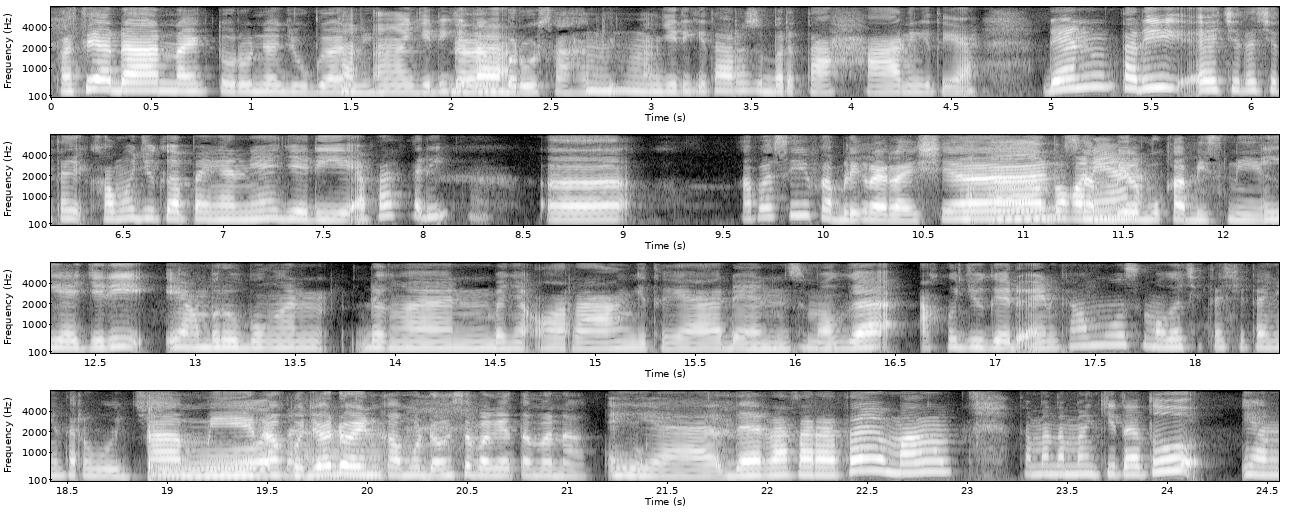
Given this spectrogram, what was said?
Pasti ada naik turunnya juga nih eh, Jadi dalam kita berusaha kita. Mhm, Jadi kita harus bertahan gitu ya Dan tadi eh, cita-cita kamu juga pengennya jadi apa tadi? Eh, apa sih public relation pokoknya- sambil buka bisnis. Iya jadi yang berhubungan dengan banyak orang gitu ya Dan semoga aku juga doain kamu Semoga cita-citanya terwujud Amin. Aku juga Nah. doain kamu dong sebagai teman aku. Iya, dan rata-rata emang teman-teman kita tuh yang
